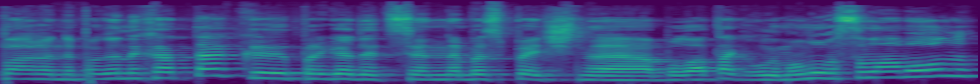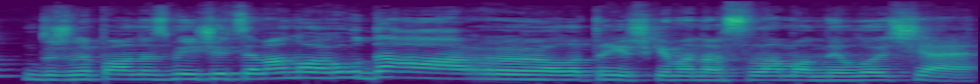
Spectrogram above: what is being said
Пара непоганих атак. Е, Пригадиться небезпечна була атака, коли Манур Саламон. Дуже непогано зміючується Манур. Удар! Але трішки Манур Саламон не влучає.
